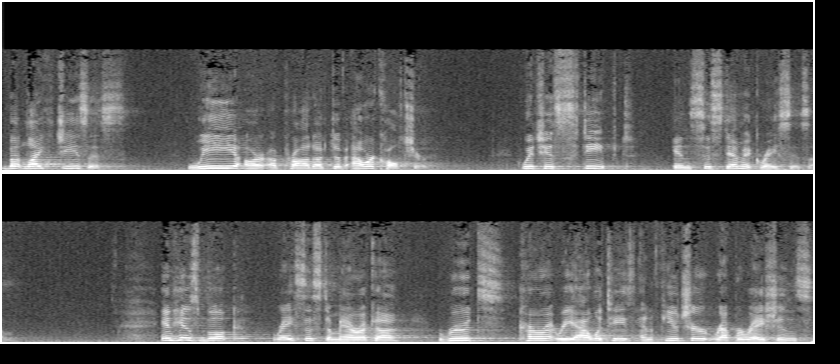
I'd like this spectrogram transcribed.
But like Jesus, we are a product of our culture, which is steeped in systemic racism. In his book, Racist America, Roots, Current Realities, and Future Reparations,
